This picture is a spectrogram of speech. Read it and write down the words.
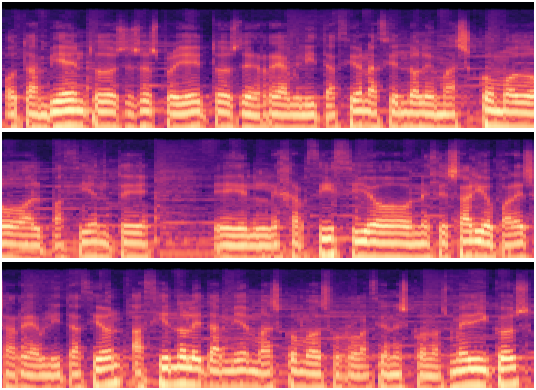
o también todos esos proyectos de rehabilitación haciéndole más cómodo al paciente el ejercicio necesario para esa rehabilitación, haciéndole también más cómodas sus relaciones con los médicos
